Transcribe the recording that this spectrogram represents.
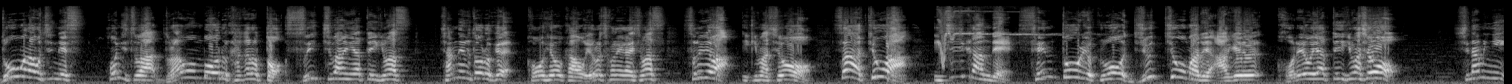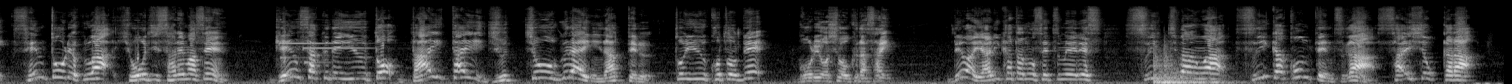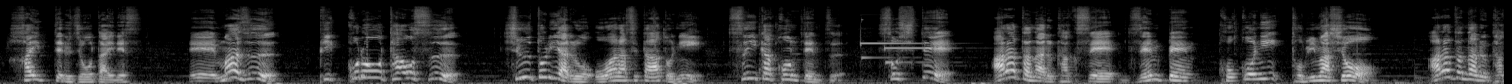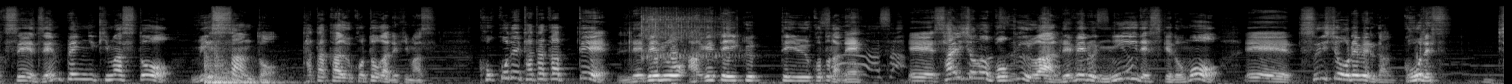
どうもなおちんです。本日はドラゴンボールカカロットスイッチ版やっていきます。チャンネル登録、高評価をよろしくお願いします。それでは行きましょう。さあ今日は1時間で戦闘力を10兆まで上げる、これをやっていきましょう。ちなみに戦闘力は表示されません。原作で言うと大体10兆ぐらいになってるということでご了承ください。ではやり方の説明です。スイッチ版は追加コンテンツが最初から入ってる状態です。えー、まず、ピッコロを倒すチュートリアルを終わらせた後に追加コンテンツ、そして新たなる覚醒前編、ここに飛びましょう。新たなる覚醒前編に来ますと、ウィスさんと戦うことができます。ここで戦ってレベルを上げていくっていうことだね。えー、最初の悟空はレベル2ですけども、えー、推奨レベルが5です。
